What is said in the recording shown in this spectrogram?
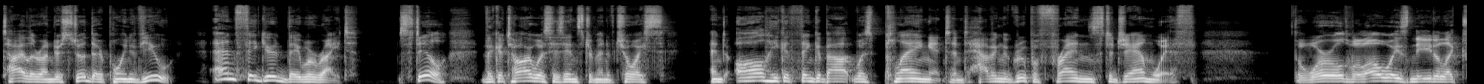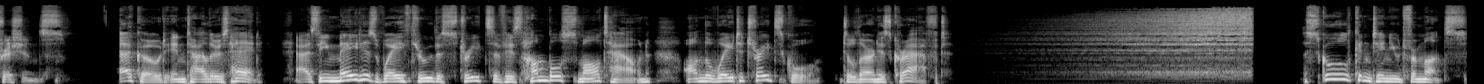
Tyler understood their point of view and figured they were right. Still, the guitar was his instrument of choice, and all he could think about was playing it and having a group of friends to jam with. The world will always need electricians, echoed in Tyler's head as he made his way through the streets of his humble small town on the way to trade school to learn his craft. School continued for months.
